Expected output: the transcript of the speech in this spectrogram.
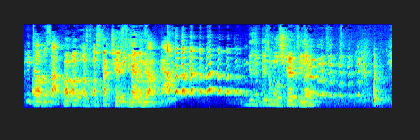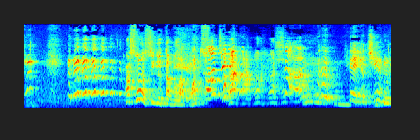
He doubles I- up. I, I, I, stack chairs He together now. up now. Gives, gives them more strength, you know? I swear I've seen you double up once. oh, Junior! Shut up. Yeah, your chin.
